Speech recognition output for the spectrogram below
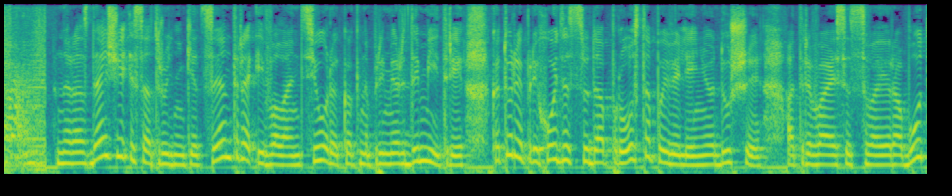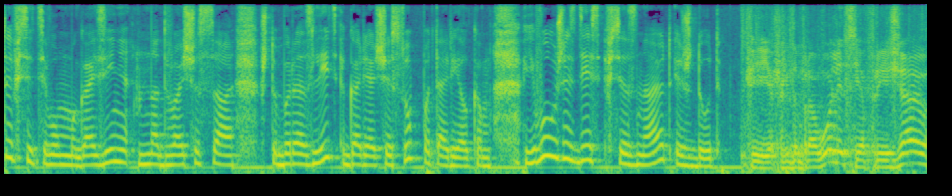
Tam. На раздаче и сотрудники центра, и волонтеры, как, например, Дмитрий, которые приходят сюда просто по велению души, отрываясь от своей работы в сетевом магазине на два часа, чтобы разлить горячий суп по тарелкам. Его уже здесь все знают и ждут. Я как доброволец, я приезжаю.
